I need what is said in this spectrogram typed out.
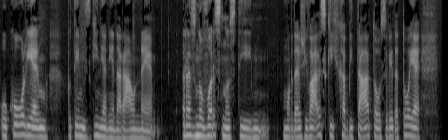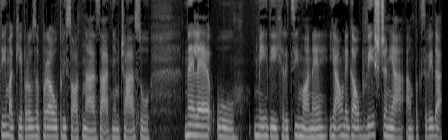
okoljem, potem izginjanje naravne raznovrstnosti, morda živalskih habitatov. Seveda to je tema, ki je pravzaprav prisotna v zadnjem času, ne le v medijih, recimo ne javnega obveščanja, ampak seveda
